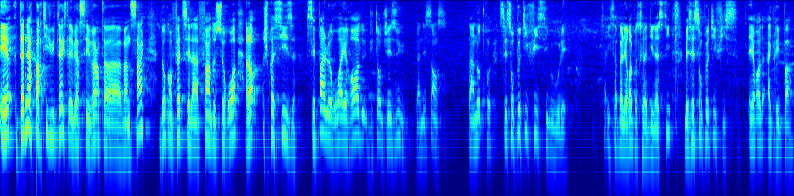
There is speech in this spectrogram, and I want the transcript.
Et dernière partie du texte, les versets 20 à 25, donc en fait c'est la fin de ce roi. Alors je précise, ce n'est pas le roi Hérode du temps de Jésus, la naissance. C'est un autre, c'est son petit-fils si vous voulez. Il s'appelle Hérode parce que c'est la dynastie, mais c'est son petit-fils, Hérode Agrippa.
